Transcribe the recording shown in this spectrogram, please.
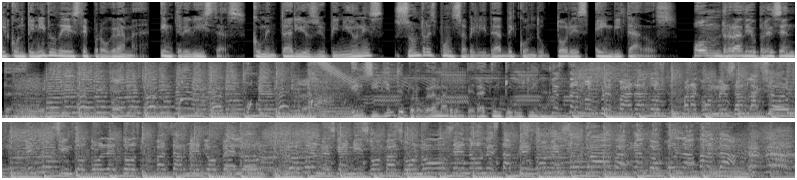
El contenido de este programa, entrevistas, comentarios y opiniones son responsabilidad de conductores e invitados. Om Radio presenta. El siguiente programa romperá con tu rutina. Ya estamos preparados para comenzar la acción. Entre sin dos boletos estar medio pelón. Lo bueno es que mis compas conocen a un staff que comenzó trabajando con la banda.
